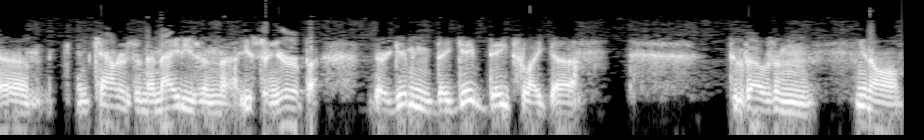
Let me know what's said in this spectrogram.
um encounters in the 90s in uh, Eastern Europe, uh, they're giving, they gave dates like, uh, 2000, you know,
